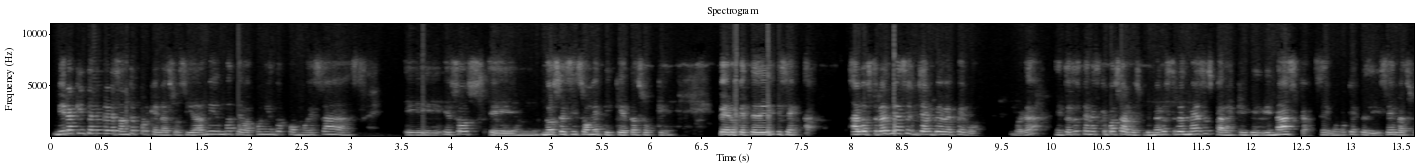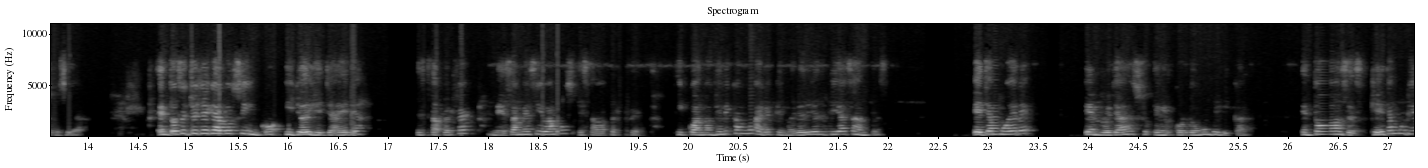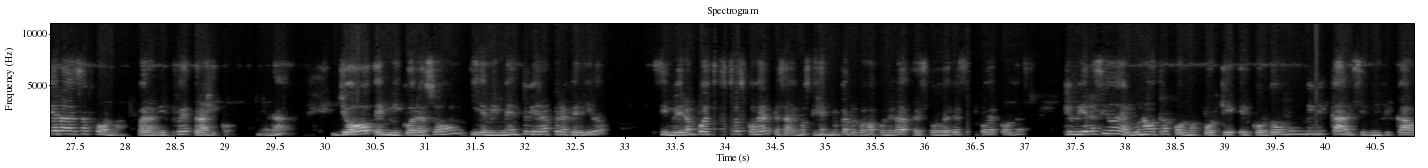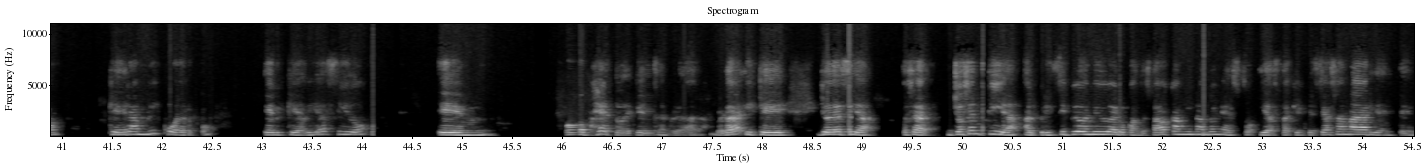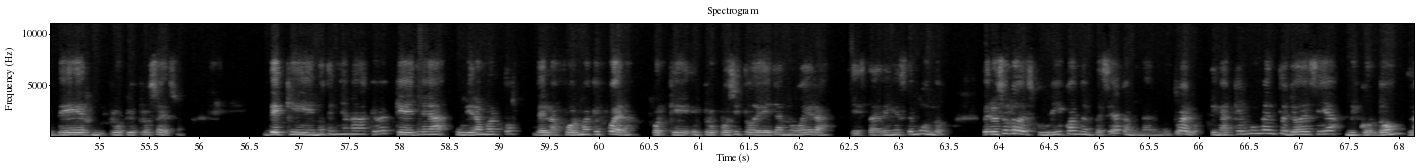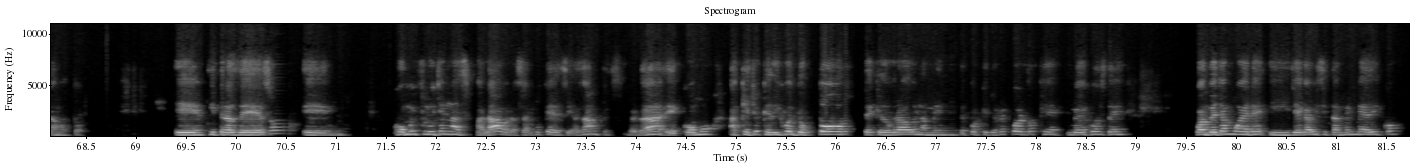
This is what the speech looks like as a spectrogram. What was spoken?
Mira qué interesante porque la sociedad misma te va poniendo como esas, eh, esos, no sé si son etiquetas o qué, pero que te dicen, a, a los tres meses ya el bebé pegó, ¿verdad? Entonces tienes que pasar los primeros tres meses para que el bebé nazca, según lo que te dice la sociedad. Entonces yo llegué a los cinco y yo dije, ya ella está perfecta. En esa mes íbamos, estaba perfecta. Y cuando Angélica muere, que muere 10 días antes, ella muere enrollada en, el cordón umbilical. Entonces, que ella muriera de esa forma, para mí fue trágico, ¿verdad? Yo en mi corazón y en mi mente hubiera preferido, si me hubieran puesto a escoger, que sabemos que nunca nos vamos a poner a escoger ese tipo de cosas, que hubiera sido de alguna otra forma, porque el cordón umbilical significaba que era mi cuerpo el que había sido eh, objeto de que se enredara, ¿verdad? Y que yo decía, o sea, yo sentía al principio de mi duelo, cuando estaba caminando en esto, y hasta que empecé a sanar y a entender mi propio proceso, de que no tenía nada que ver, que ella hubiera muerto de la forma que fuera, porque el propósito de ella no era estar en este mundo, pero eso lo descubrí cuando empecé a caminar en el duelo. En aquel momento yo decía, mi cordón la mató. Eh, y tras de eso, eh, cómo influyen las palabras, algo que decías antes, ¿verdad? Eh, cómo aquello que dijo el doctor te quedó grabado en la mente, porque yo recuerdo que lejos de cuando ella muere y llega a visitarme el médico,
